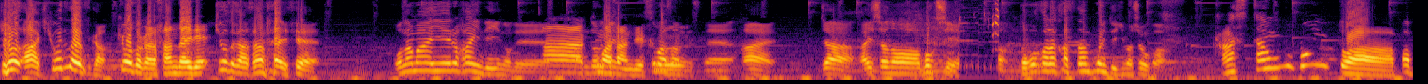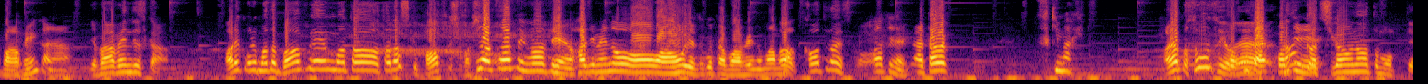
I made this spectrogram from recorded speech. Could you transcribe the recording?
今日、あ、聞こえてたんですか？京都から三台で。京都から3台で、お名前言える範囲でいいので。あーハンドルネーム熊さんです熊さんですね。はい。じゃあ、愛車の牧師、あどこからカスタムポイント行きましょうか？カスタムポイントは、やっぱバーフェンかな。いや、バーフェンですか？あれこれまたバーフェンまた新しくパワーアップしまいや、した変わってん変わってへん。初めのワンホールで作ったバーフェンのまんまあ、。変わってないですか？変わってない。あ、ただ、隙間。あ、やっぱそうですよね。こなんか違うなと思って。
